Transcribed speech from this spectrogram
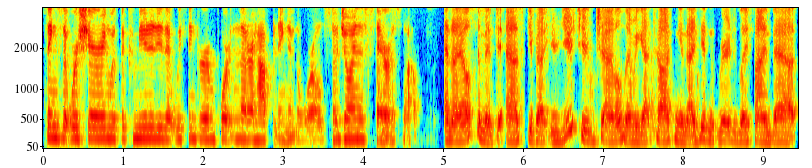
things that we're sharing with the community that we think are important that are happening in the world. So join us there as well. And I also meant to ask you about your YouTube channel. Then we got talking, and I didn't. Where did they find that?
